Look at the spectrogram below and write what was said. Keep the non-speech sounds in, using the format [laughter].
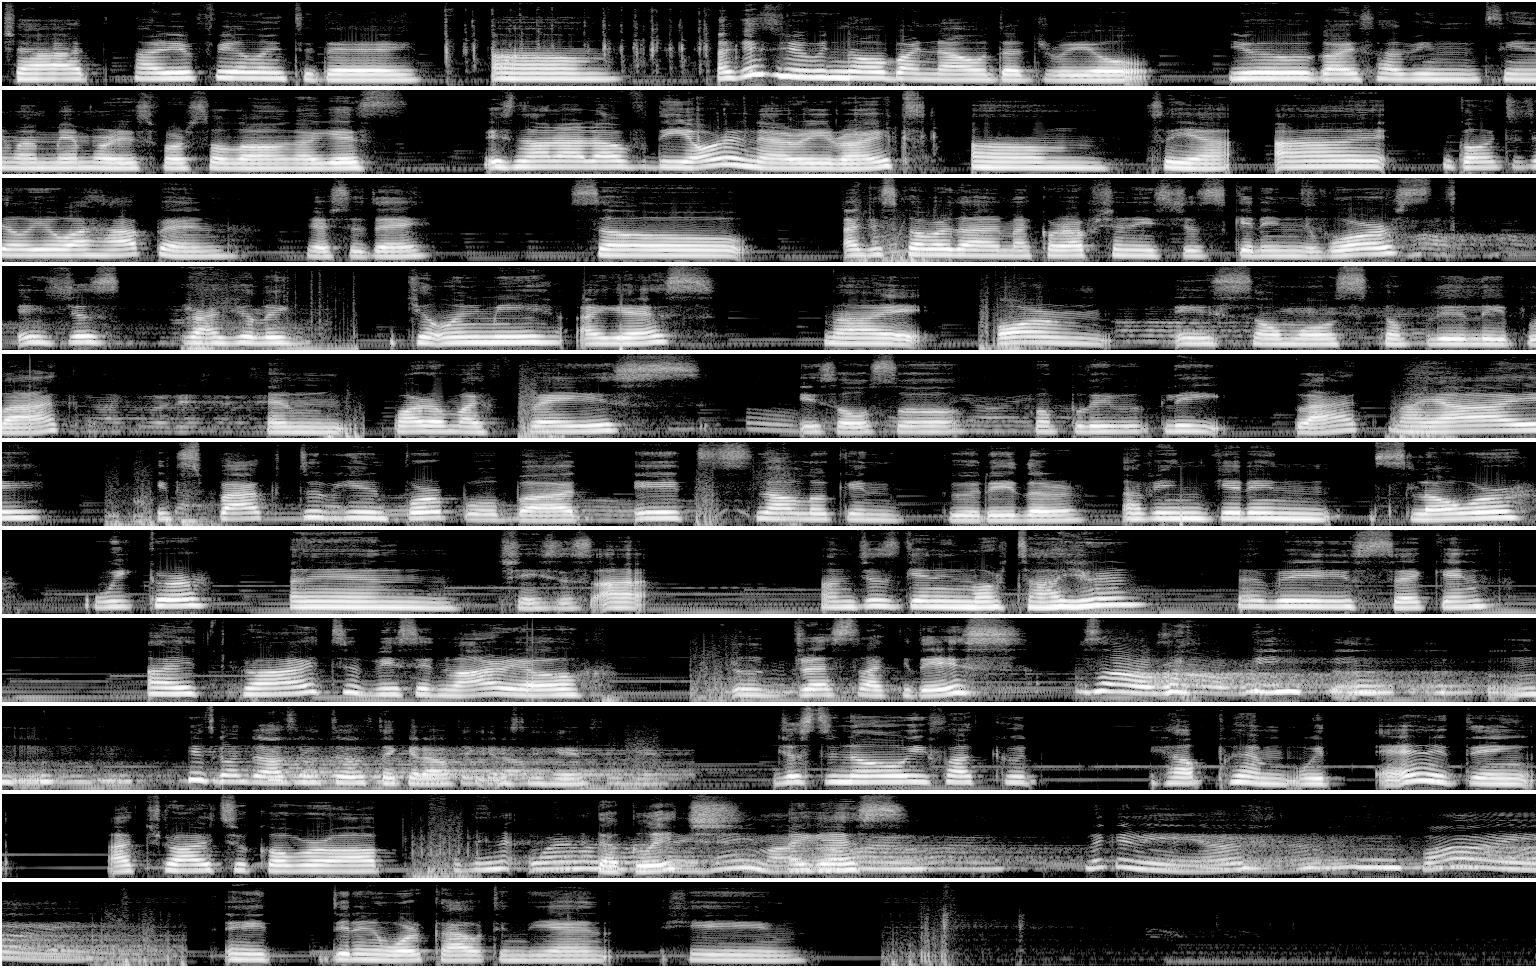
Chat, how are you feeling today? Um, I guess you would know by now that real. You guys have been seeing my memories for so long. I guess it's not out of the ordinary, right? Um, so yeah, I'm going to tell you what happened yesterday. So I discovered that my corruption is just getting worse. It's just gradually killing me, I guess. My arm is almost completely black, and part of my face is also completely black. My eye, it's back to being purple, but it's not looking good either. I've been getting slower, weaker, and Jesus, I, I'm just getting more [laughs] tired every second. I tried to visit Mario dressed like this. So, [laughs] he's going to ask me to take it off. here. Just to know if I could help him with anything. I tried to cover up the glitch, I guess. Look at me, I'm [laughs] fine. It didn't work out in the end. He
